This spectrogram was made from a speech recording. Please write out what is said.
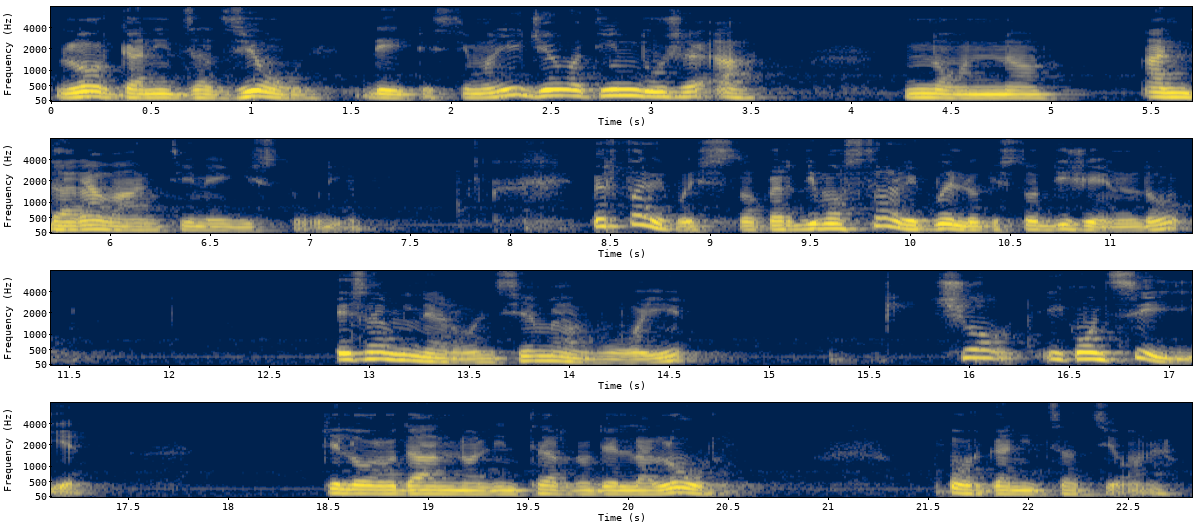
l'organizzazione dei testimoni di Geova ti induce a non andare avanti negli studi. Per fare questo, per dimostrare quello che sto dicendo, esaminerò insieme a voi ciò i consigli che loro danno all'interno della loro organizzazione.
